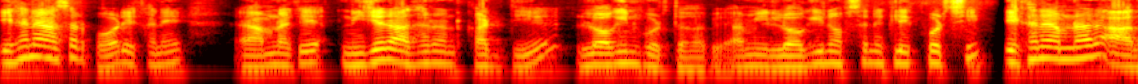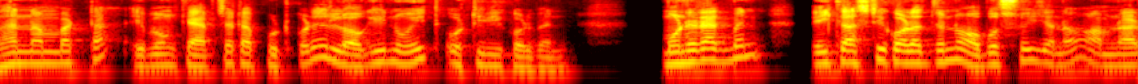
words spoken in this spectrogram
এখানে আসার পর এখানে আপনাকে নিজের আধার কার্ড দিয়ে লগ ইন করতে হবে। আমি লগ ইন অপশানে ক্লিক করছি। এখানে আপনার আধার নাম্বারটা এবং ক্যাপচাটা পুট করে লগ ইন উইথ ওটিপি করবেন। মনে রাখবেন, এই কাজটি করার জন্য অবশ্যই যেন আপনার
